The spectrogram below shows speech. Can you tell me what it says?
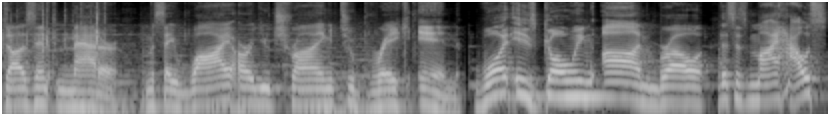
doesn't matter. I'm gonna say, why are you trying to break in? What is going on, bro? This is my house.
